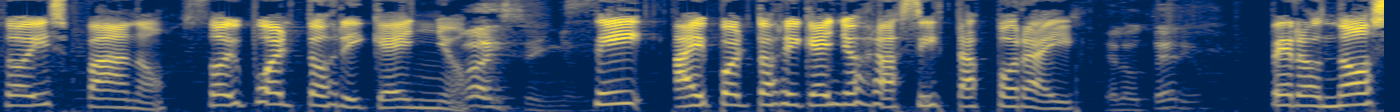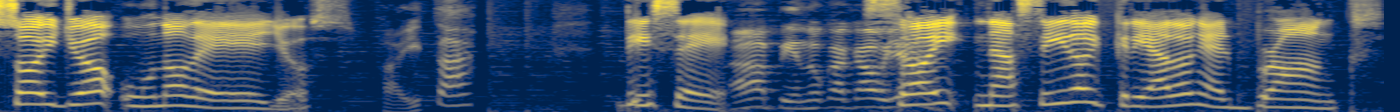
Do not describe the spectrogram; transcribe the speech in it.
soy hispano, soy puertorriqueño. Ay, señor. Sí, hay puertorriqueños racistas por ahí, Eleuterio. pero no soy yo uno de ellos. Ahí está. Dice, Ah, pidiendo cacao ya. soy nacido y criado en el Bronx.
